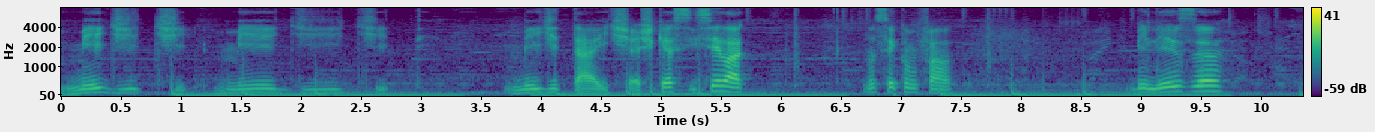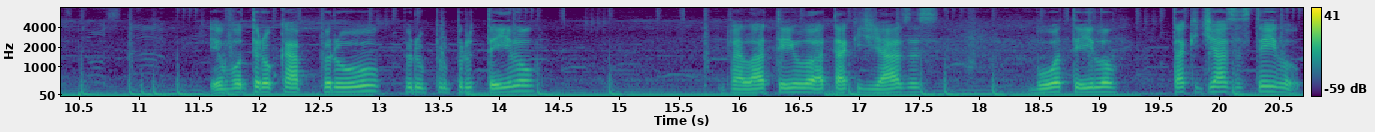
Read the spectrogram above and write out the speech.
Medite... Medite... Meditite. Acho que é assim, sei lá. Não sei como fala. Beleza. Eu vou trocar pro, pro, pro, pro Taylor. Vai lá, Taylor, ataque de asas. Boa, Taylor. Ataque de asas, Taylor.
